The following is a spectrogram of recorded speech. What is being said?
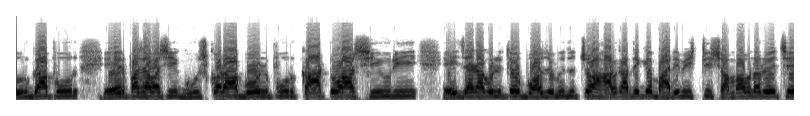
দুর্গাপুর, এর পাশাপাশি ঘুষকরা বোলপুর, কাটোয়া, সিউড়ি, এই জায়গাগুলিতেও বজ্রবিদ্যুৎ হালকা থেকে ভারী বৃষ্টির সম্ভাবনা রয়েছে।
